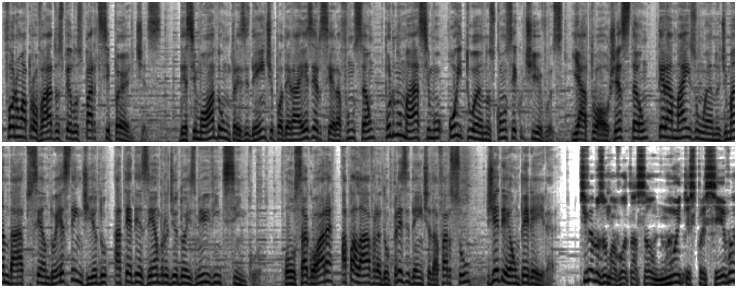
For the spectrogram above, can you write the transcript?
foram aprovados pelos participantes. Desse modo, um presidente poderá exercer a função por no máximo oito anos consecutivos, e a atual gestão terá mais um ano de mandato sendo estendido até dezembro de 2025. Ouça agora a palavra do presidente da Farsul, Gedeão Pereira. Tivemos uma votação muito expressiva,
